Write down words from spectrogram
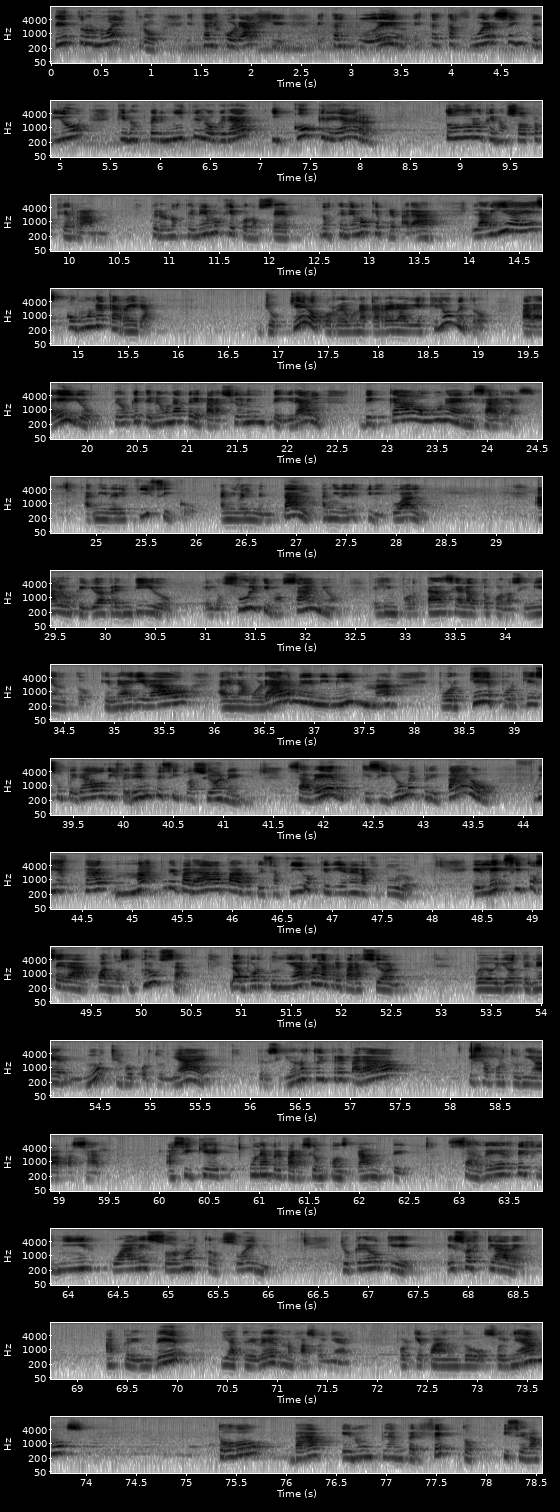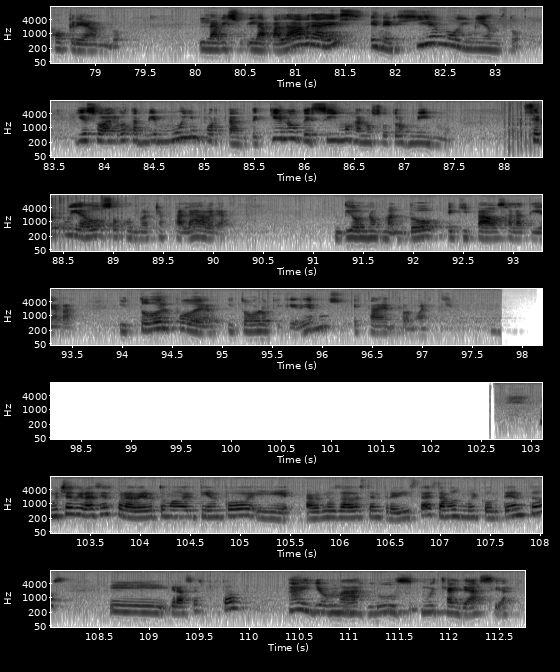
Dentro nuestro está el coraje, está el poder, está esta fuerza interior que nos permite lograr y co-crear todo lo que nosotros querramos. Pero nos tenemos que conocer, nos tenemos que preparar. La vida es como una carrera. Yo quiero correr una carrera de 10 kilómetros. Para ello, tengo que tener una preparación integral de cada una de mis áreas, a nivel físico, a nivel mental, a nivel espiritual. Algo que yo he aprendido en los últimos años es la importancia del autoconocimiento, que me ha llevado a enamorarme de mí misma. ¿Por qué? Porque he superado diferentes situaciones. Saber que si yo me preparo, voy a estar más preparada para los desafíos que vienen a futuro. El éxito se da cuando se cruza la oportunidad con la preparación. Puedo yo tener muchas oportunidades, pero si yo no estoy preparada, esa oportunidad va a pasar. Así que una preparación constante, saber definir cuáles son nuestros sueños. Yo creo que eso es clave, aprender y atrevernos a soñar, porque cuando soñamos, todo va en un plan perfecto y se va co-creando. La, la palabra es energía en movimiento. Y eso es algo también muy importante. ¿Qué nos decimos a nosotros mismos? Ser cuidadosos con nuestras palabras. Dios nos mandó equipados a la tierra y todo el poder y todo lo que queremos está dentro nuestro. Muchas gracias por haber tomado el tiempo y habernos dado esta entrevista. Estamos muy contentos y gracias por todo. Ay, yo más, Luz. Muchas gracias.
